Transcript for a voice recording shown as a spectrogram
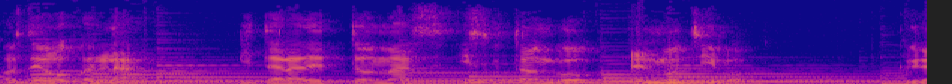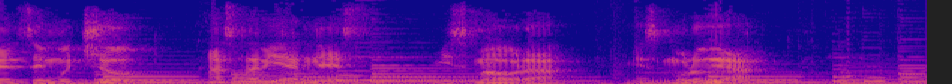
os dejo con la guitarra de Tomás y su tango El Motivo. Cuídense mucho, hasta viernes, misma hora, mismo lugar.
